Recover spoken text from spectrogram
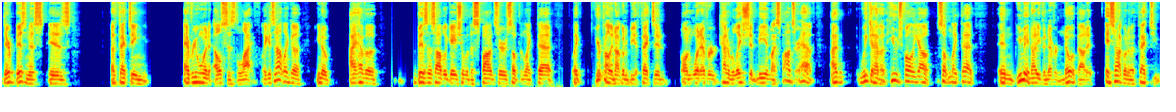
their business is affecting everyone else's life. Like it's not like a you know I have a business obligation with a sponsor, or something like that, like you're probably not going to be affected on whatever kind of relationship me and my sponsor have. I we could have a huge falling out, something like that, and you may not even ever know about it. It's not going to affect you.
